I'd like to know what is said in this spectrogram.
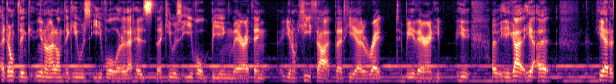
I don't think you know I don't think he was evil or that his like he was evil being there. I think you know he thought that he had a right to be there, and he he uh, he got he uh, he had a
